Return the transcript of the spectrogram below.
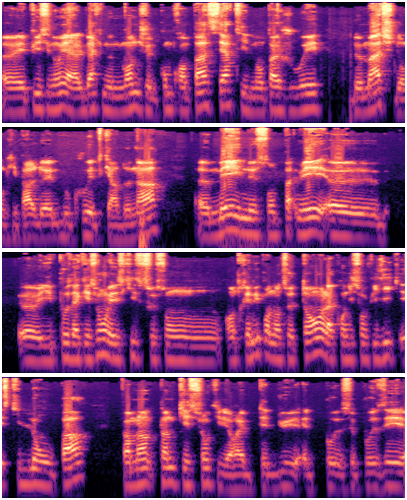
Euh, et puis, sinon, il y a Albert qui nous demande, je ne comprends pas. Certes, ils n'ont pas joué de match, donc il parle de Mboukou et de Cardona, mais ils ne sont pas. Mais il pose la question est-ce qu'ils se sont entraînés pendant ce temps? La condition physique, est-ce qu'ils l'ont ou pas? Enfin, plein, plein de questions qui auraient peut-être dû se poser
